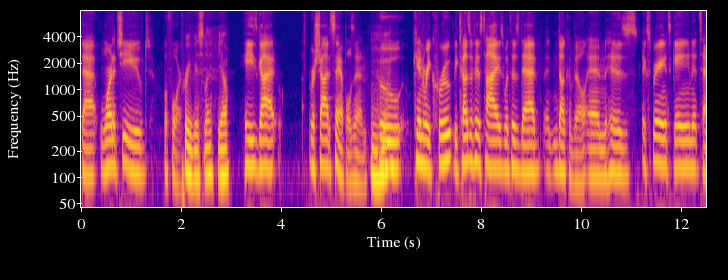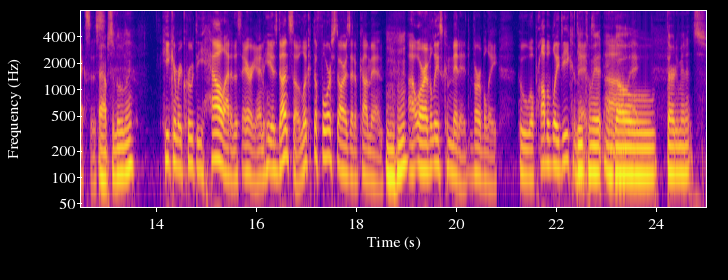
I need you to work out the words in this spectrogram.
that weren't achieved before. previously. Yeah, He's got Rashaad Samples in, mm-hmm. who can recruit because of his ties with his dad in Duncanville and his experience gained at Texas. absolutely. He can recruit the hell out of this area, and he has done so. Look at the four stars that have come in, mm-hmm. uh, or have at least committed verbally, who will probably decommit. Decommit and Um, go thirty minutes.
